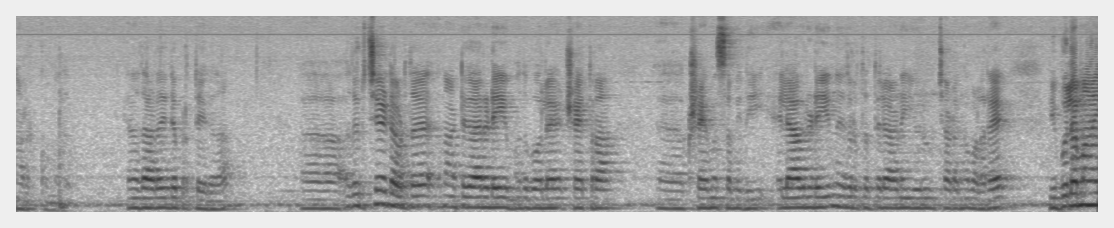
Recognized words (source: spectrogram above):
നടക്കുന്നത്. എന്നതാണ് ഇതിന്റെ പ്രത്യേകത. തീർച്ചയായിട്ടും അവിടുത്തെ നാട്ടുകാരുടെയും അതുപോലെ ക്ഷേത്ര ക്ഷേമസമിതി എല്ലാവരുടെയും നേതൃത്വത്തിലാണ് ഈ ഒരു ചടങ്ങ് വളരെ വിപുലമായ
